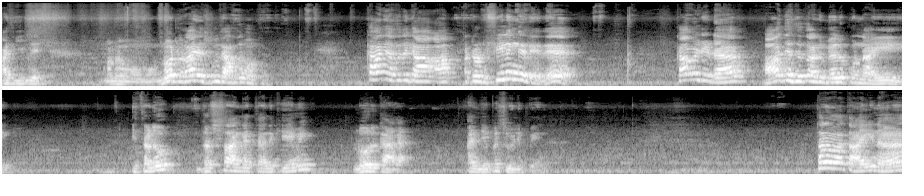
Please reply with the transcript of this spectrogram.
అది ఇవే. మనం నోట్లో రాయేసుకుంటే అర్థమవుతుంది. కానీ అతనికి అటువంటి ఫీలింగే లేదే. కాబట్టి ఈడ ఆధ్యాత్మికాన్ని మేలుకున్నాయి. ఇతడు దుస్సాంగత్యానికి ఏమి లోరు కాలే అని చెప్పేసి విడిపోయింది. తర్వాత ఆయన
